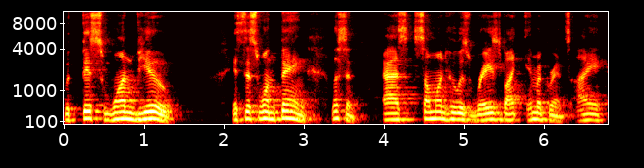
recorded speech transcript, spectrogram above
with this one view? It's this one thing. Listen, as someone who was raised by immigrants, I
